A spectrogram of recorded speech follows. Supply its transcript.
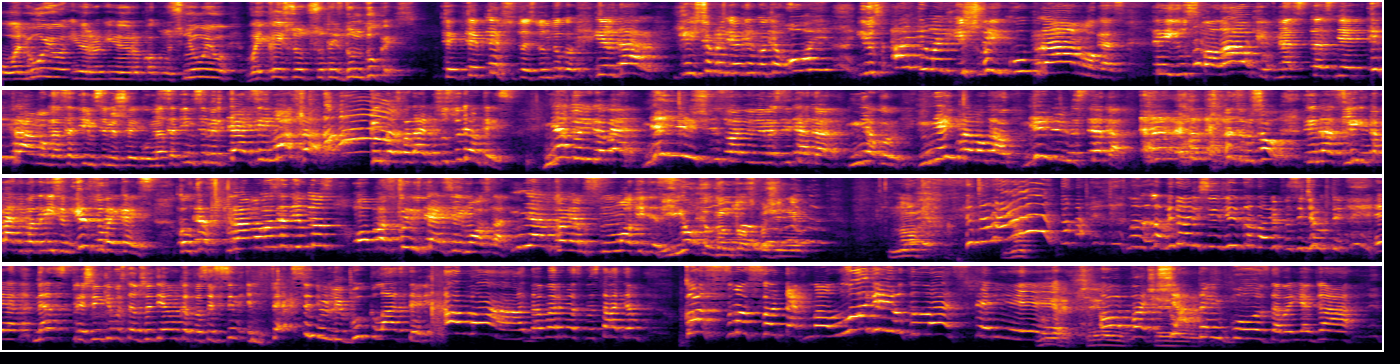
uoliųjų ir, ir paklusniųjų vaikai su, su tais dundukais. Taip, taip, taip, su tais dunduku. Ir dar, kai čia pradėjo virkoti, oi, jūs atimat iš vaikų pramogas. Tai jūs palaukit, mes tas ne tik pramogas atimsim iš vaikų, mes atimsim ir teisę į mokslą. Kaip mes padarėm su studentais. Neturi GP, nei iš viso į universitetą, niekur, nei pramogaut, nei į universitetą. Atsiprašau, tai mes lygiai tą patį padarysim ir su vaikais. Kol kas pramogos atimtos, o paskui ir teisė į mokslą. Nieko jiems mokytis. Jokio gamtos pažinimo. Nu, nu, Nu, labai noriu šiandien noriu pasidžiaugti. E, mes prieš rinkimus ten žadėjom, kad pasakysim infekcinių lygų klasterį. Ava, dabar mes pastatėm kosmoso technologijų klasterį. Nu, gerai, čia jau- O va čia čia jau- tai bus dabar jėga.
